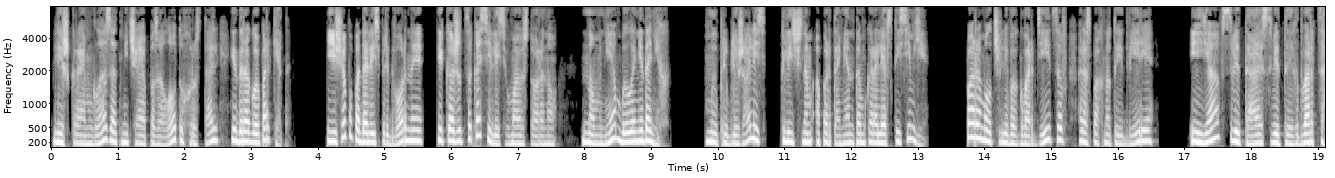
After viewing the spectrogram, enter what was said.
Лишь краем глаза отмечая позолоту, хрусталь и дорогой паркет. Еще попадались придворные и, кажется, косились в мою сторону. Но мне было не до них. Мы приближались к личным апартаментам королевской семьи. Пара молчаливых гвардейцев, распахнутые двери, и я в святая святых дворца.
